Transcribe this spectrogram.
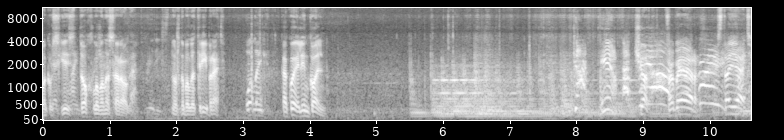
Могу съесть дохлого носорога. Нужно было три брать. Какой Линкольн? Черт! ФБР, стоять!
